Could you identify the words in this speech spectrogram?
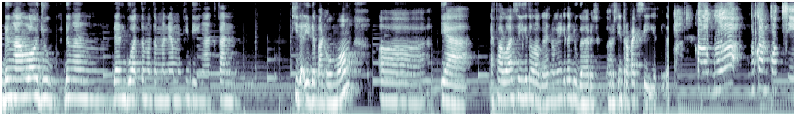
dengan lo juga dengan dan buat teman-teman yang mungkin diingatkan tidak di depan umum eh ya evaluasi gitu loh guys. Mungkin kita juga harus harus introspeksi gitu. Kalau gue bukan coach sih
